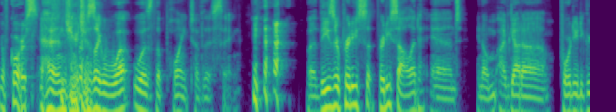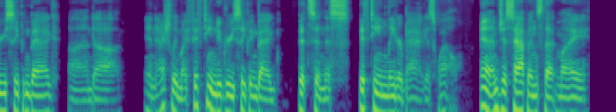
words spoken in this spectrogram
Of course. And you're just like what was the point of this thing? But these are pretty pretty solid and you know I've got a 40 degree sleeping bag and uh and actually my 15 degree sleeping bag fits in this 15 liter bag as well. And just happens that my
